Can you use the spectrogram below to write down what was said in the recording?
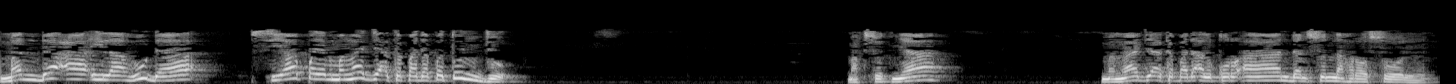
Man da'a ila huda siapa yang mengajak kepada petunjuk. Maksudnya mengajak kepada Al-Quran dan Sunnah Rasul.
